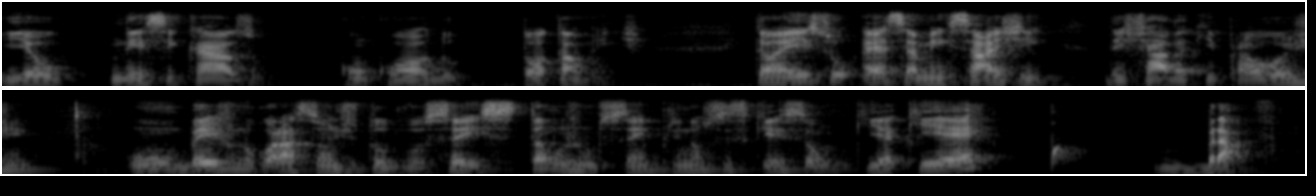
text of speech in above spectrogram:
e eu, nesse caso, concordo totalmente. Então é isso, essa é a mensagem deixada aqui para hoje. Um beijo no coração de todos vocês, estamos juntos sempre, não se esqueçam que aqui é Bravo.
